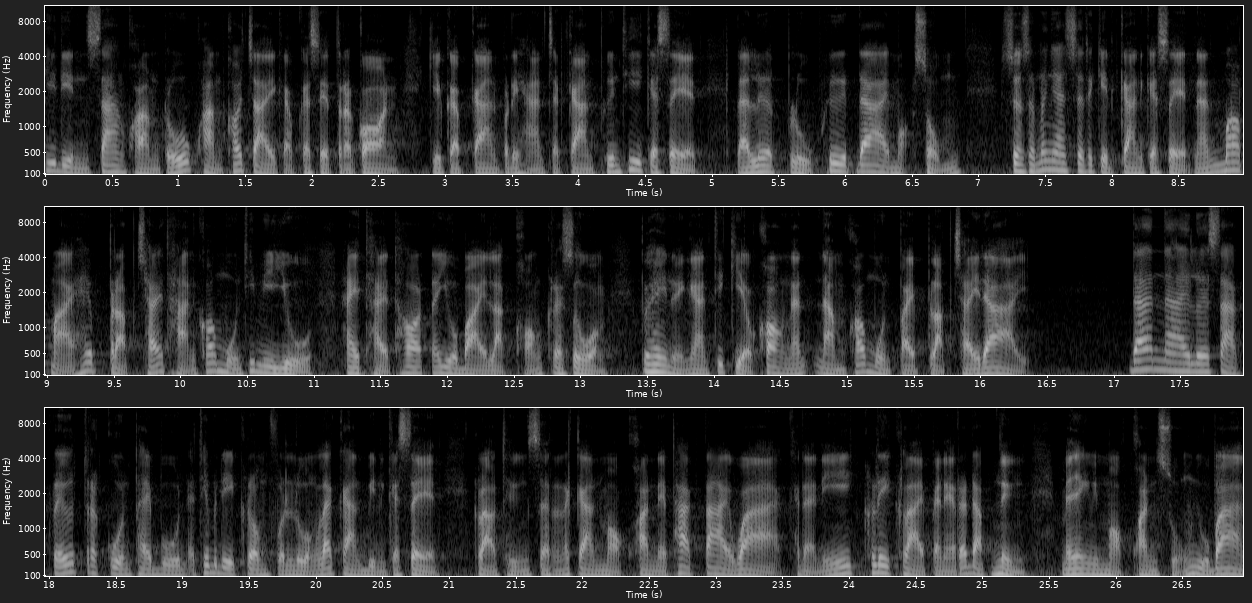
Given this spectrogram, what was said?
ที่ดินสร้างความรู้ความเข้าใจกับเกษตรกร เกี่ยวกับการบริหารจัดการพื้นที่เกษตร และเลือกปลูกพืชได้เหมาะสม ส่วนสำนักงานเศรษฐกิจการเกษตรนั้นมอบหมายให้ปรับใช้ฐานข้อมูลที่มีอยู่ ให้ถ่ายทอดนโยบายหลักของกระทรวง เพื่อให้หน่วยงานที่เกี่ยวข้องนั้นนำข้อมูลไปปรับใช้ได้ ด้านนายเลอศักดิ์เริ้วตระกูลไพบูลอธิบดีกรมฝนหลวงและการบินเกษตร กล่าวถึงสถานการณ์หมอกควันในภาคใต้ว่า ขณะนี้คลี่คลายไปในระดับหนึ่งแม้ยังมีหมอกควันสูงอยู่บ้าง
